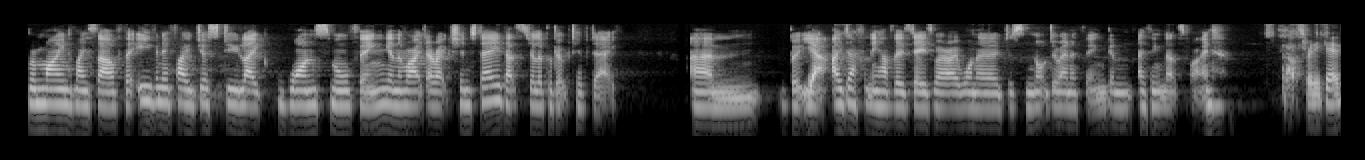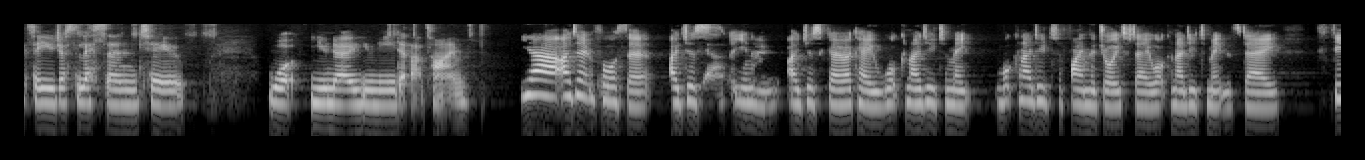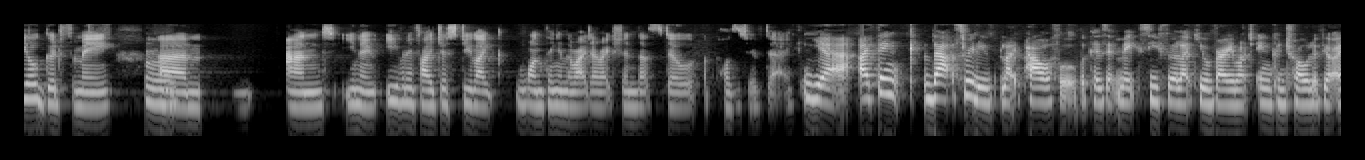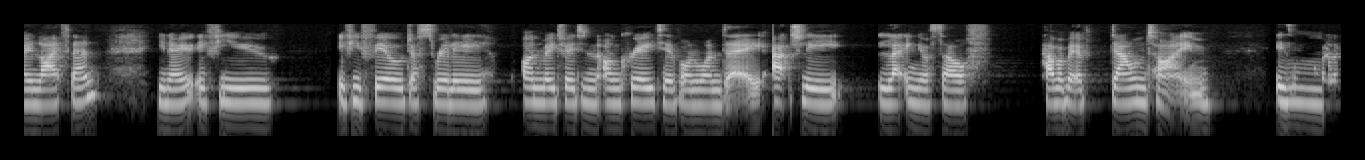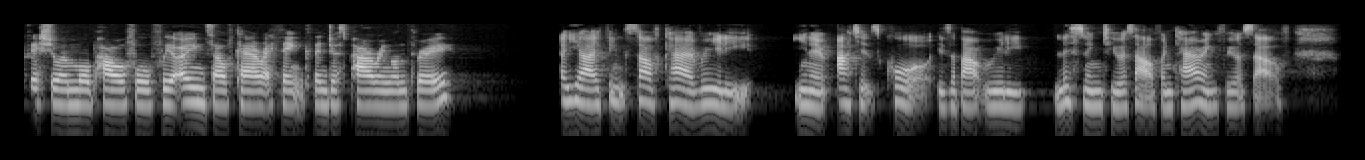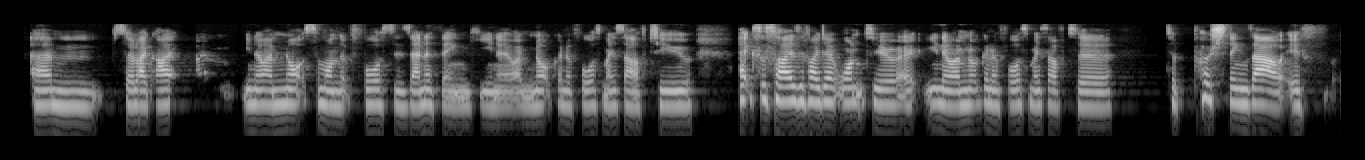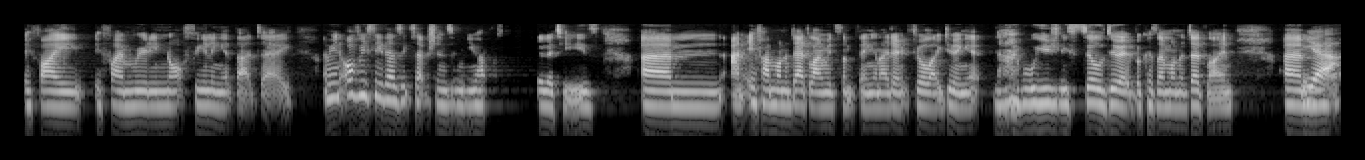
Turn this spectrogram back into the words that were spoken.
remind myself that even if I just do like one small thing in the right direction today, that's still a productive day. Um, but yeah, I definitely have those days where I want to just not do anything, and I think that's fine. That's really good. So you just listen to what you know you need at that time. Yeah, I don't force it. I just, yeah. you know, I just go, okay, what can I do to make, what can I do to find the joy today? What can I do to make this day feel good for me? Mm. Um, and you know even if i just do like one thing in the right direction that's still a positive day yeah i think that's really like powerful because it makes you feel like you're very much in control of your own life then you know if you if you feel just really unmotivated and uncreative on one day actually letting yourself have a bit of downtime is mm. beneficial and more powerful for your own self-care i think than just powering on through yeah, I think self care really you know, at its core is about really listening to yourself and caring for yourself. Um, so like I, I'm, you know, I'm not someone that forces anything. You know, I'm not going to force myself to exercise if I don't want to. I, you know, I'm not going to force myself to to push things out if if I if I'm really not feeling it that day. I mean, obviously there's exceptions and you have responsibilities. Um, and if I'm on a deadline with something and I don't feel like doing it, then I will usually still do it because I'm on a deadline. Um, yeah.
